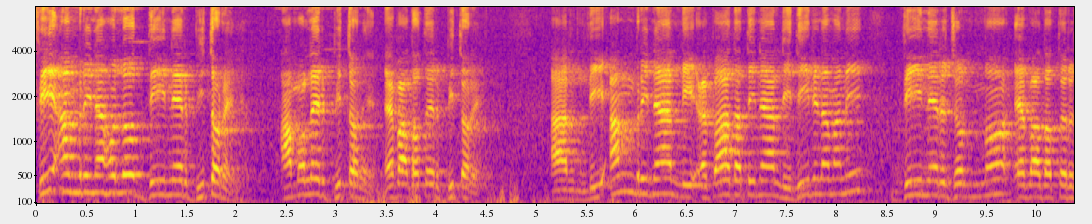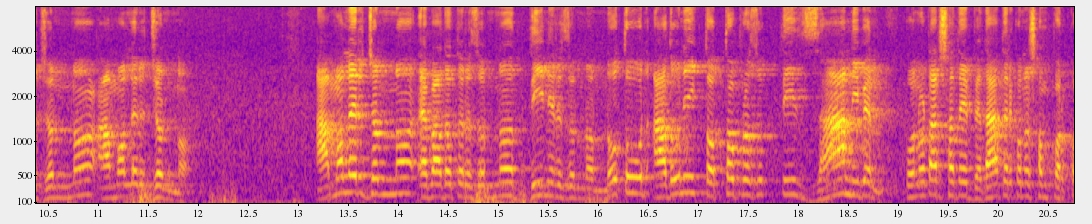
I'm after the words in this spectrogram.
ফি আমরিনা হলো দিনের ভিতরে। আমলের ভিতরে, এবাদতের ভিতরে। আর লি আমরিনা লি এবাদাতিনা লি দিনা মানে দিনের জন্য, এবাদতের জন্য, আমলের জন্য। আমলের জন্য, এবাদতের জন্য, দিনের জন্য। নতুন আধুনিক তথ্য প্রযুক্তি যা নিবেন, কোনোটার সাথে বেদাতের কোনো সম্পর্ক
